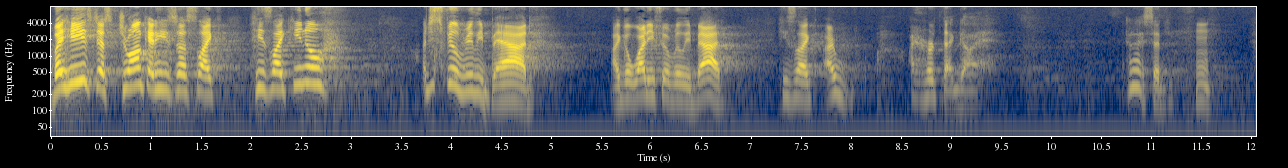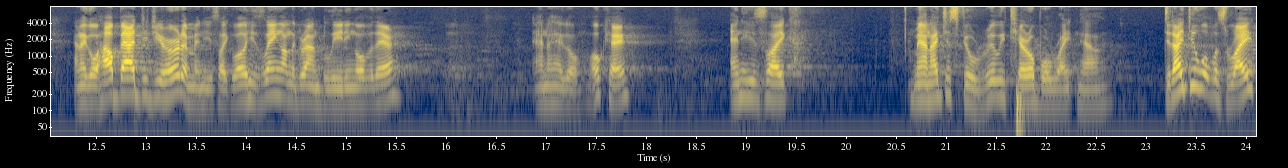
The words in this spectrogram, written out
but he's just drunk, and he's just like, he's like, you know, I just feel really bad. I go, why do you feel really bad? He's like, I, I hurt that guy. And I said, hmm. And I go, how bad did you hurt him? And he's like, well, he's laying on the ground bleeding over there. And I go, okay. And he's like, man, I just feel really terrible right now. Did I do what was right?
